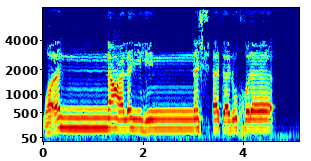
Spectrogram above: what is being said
وأن عليه النشأة الأخرى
